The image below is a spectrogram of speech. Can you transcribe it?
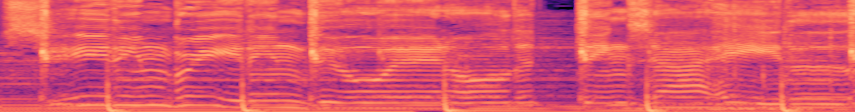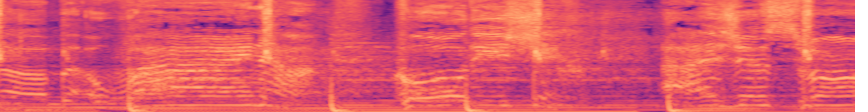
Sitting, breathing, doing all the things I hate a lot But why now? Holy shit I just wanna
